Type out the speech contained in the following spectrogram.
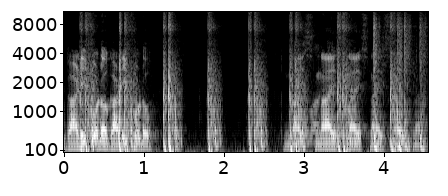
गाड़ी फोड़ो गाड़ी फोड़ो। Nice nice nice nice nice nice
